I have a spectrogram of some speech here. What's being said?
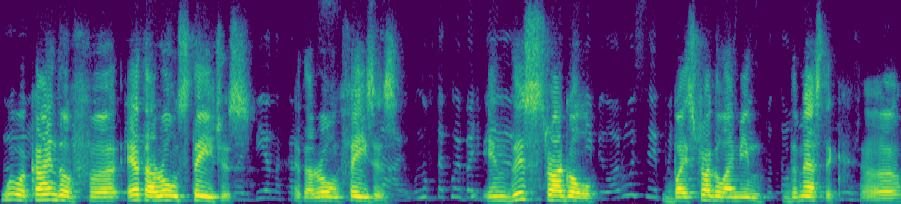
we were kind of uh, at our own stages, at our own phases. In this struggle, by struggle I mean domestic, uh,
